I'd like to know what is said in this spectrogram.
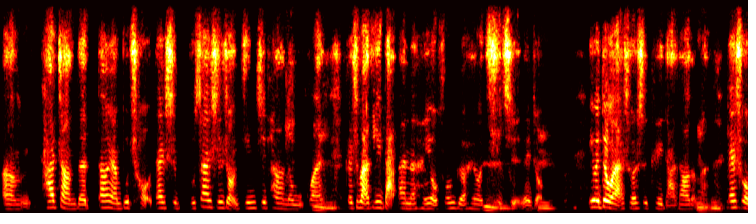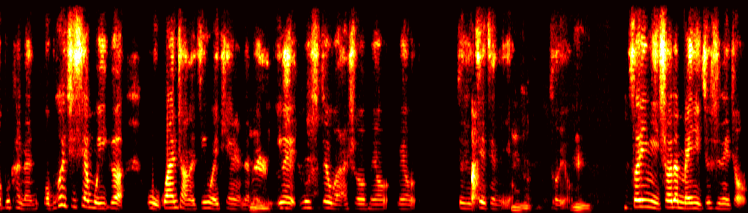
嗯，她长得当然不丑，但是不算是一种精致漂亮的五官，可是把自己打扮的很有风格、很有气质那种。因为对我来说是可以达到的嘛。但是我不可能，我不会去羡慕一个五官长得惊为天人的美女，因为那是对我来说没有没有就是借鉴的作用。嗯，所以你说的美女就是那种。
